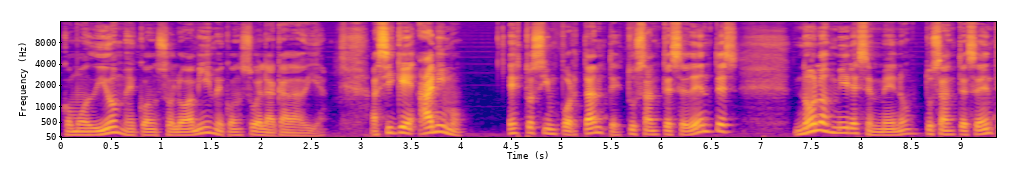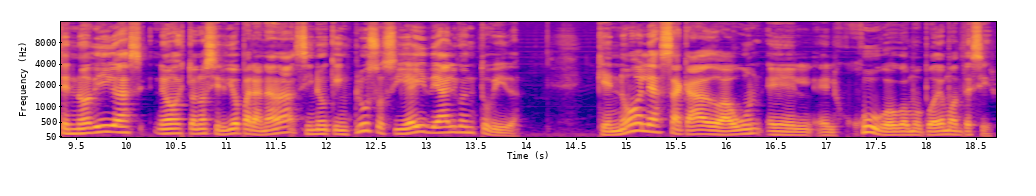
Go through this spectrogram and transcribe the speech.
como Dios me consoló a mí, me consuela cada día. Así que ánimo, esto es importante, tus antecedentes no los mires en menos, tus antecedentes no digas, no, esto no sirvió para nada, sino que incluso si hay de algo en tu vida que no le has sacado aún el, el jugo, como podemos decir,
